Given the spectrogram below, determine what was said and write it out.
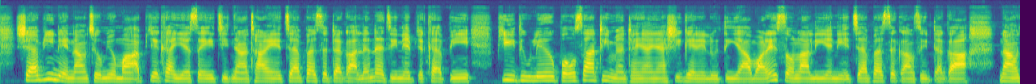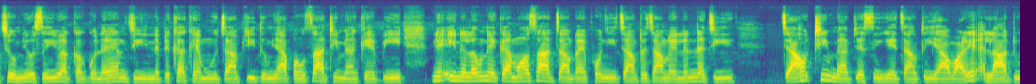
။ရှမ်းပြည်နယ်နောင်ချုံမြို့မှာအပြစ်ခတ်ရဲစဲကြီးညာထားတဲ့အကြမ်းဖက်စစ်တပ်ကလက်နက်ကြီးနဲ့ပစ်ခတ်ပြီးပြည်သူလေးဦးဘုံစားထိမှန်ဒဏ်ရာရရှိခဲ့တယ်လို့သိရပါတယ်။ဇွန်လ၄ရက်နေ့အကြမ်းဖက်စစ်ကောင်စီတပ်ကနောင်ချုံမြို့စေးရွက်ကကိုလက်နက်ကြီးနဲ့ပစ်ခတ်ခဲ့မှုကြောင့်ပြည်သူများဘုံစားထိမှန်ခဲ့ပြီးနေအိမ်နှလုံးနဲ့ကံမောစကြောင်တိုင်ဘုံကြီးကြောင်တကြောင်လည်းလက်နက်ကြီး ကြောင့်ထိမှန်ပျက်စီးခဲ့ကြောင်းသိရပါတယ်။အလားတူ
